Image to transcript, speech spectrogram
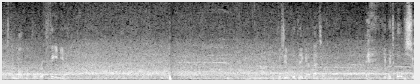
First involvement for Raphinha. Presumably they get better. you would hope so.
